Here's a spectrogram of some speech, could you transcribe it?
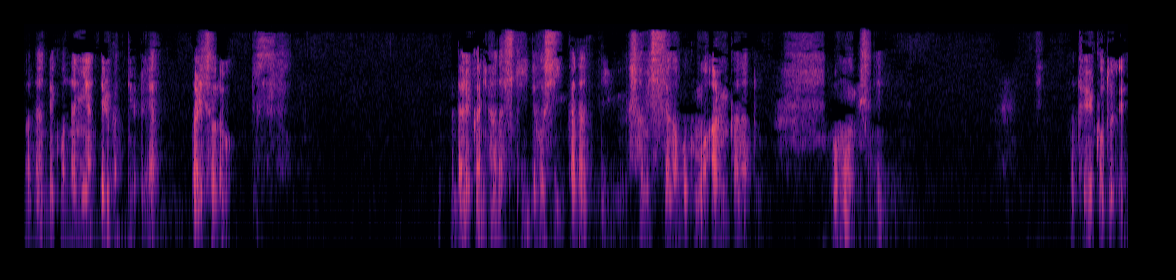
まあ、なんでこんなにやってるかっていうと、やっぱりその、誰かに話聞いてほしいかなっていう寂しさが僕もあるんかなと思うんですよね。ということで、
